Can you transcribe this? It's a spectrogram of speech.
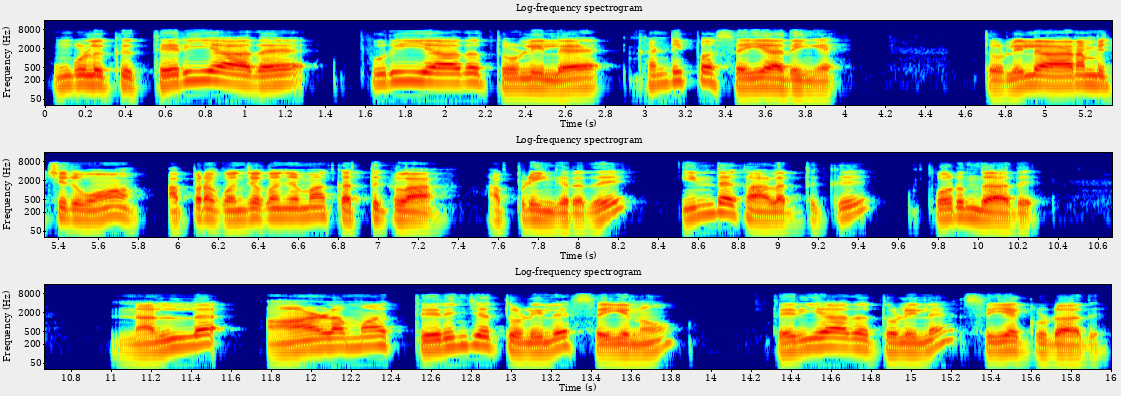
உங்களுக்கு தெரியாத புரியாத தொழிலை கண்டிப்பாக செய்யாதீங்க. தொழிலை ஆரம்பிச்சிடுவோம் அப்புறம் கொஞ்சம் கொஞ்சமாக கற்றுக்கலாம் அப்படிங்கிறது இந்த காலத்துக்கு பொருந்தாது. நல்ல ஆழமாக தெரிஞ்ச தொழிலை செய்யணும். தெரியாத தொழிலை செய்யக்கூடாது.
